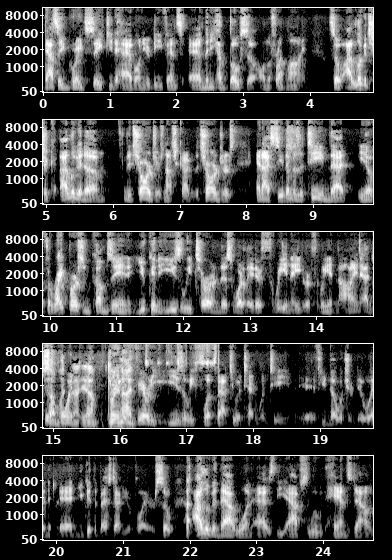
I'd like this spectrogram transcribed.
that's a great safety to have on your defense. And then you have Bosa on the front line. So I look at Chica- I look at um, the Chargers, not Chicago, the Chargers, and I see them as a team that you know if the right person comes in, you can easily turn this. What are they? They're three and eight or three and nine at this something point. like that. Yeah, three you and nine. very easily flip that to a 10 win team if you know what you're doing and you get the best out of your players. So I look at that one as the absolute hands down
